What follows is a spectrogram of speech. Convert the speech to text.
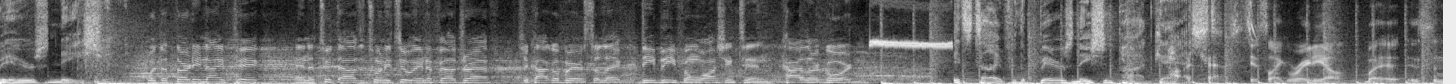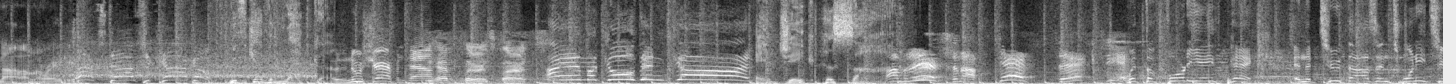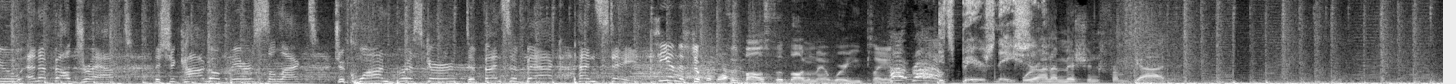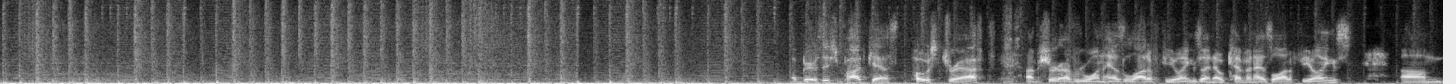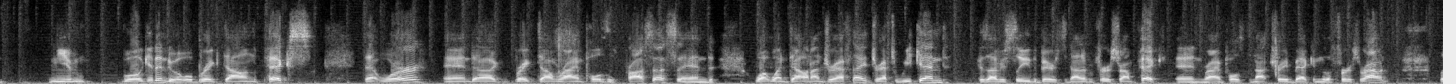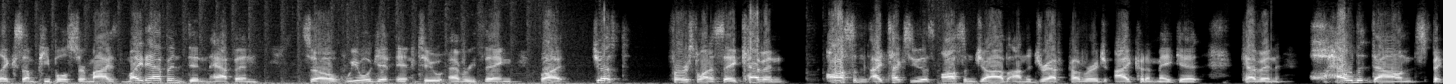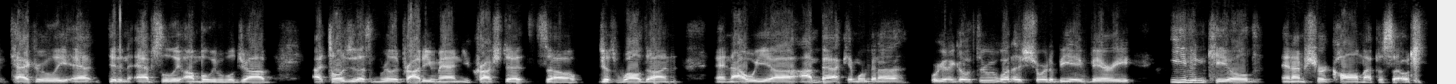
Bears Nation. With the 39th pick in the 2022 NFL Draft, Chicago Bears select DB from Washington, Kyler Gordon. It's time for the Bears Nation podcast. podcast. It's like radio, but it's not on the radio. Touchdown, Chicago! With Kevin Lapka. There's a new sheriff in town. You have clearance, Clarence. I am a golden god! And Jake Hassan. I'm this and I'm dead sick. With the 48th pick in the 2022 NFL Draft, the Chicago Bears select Jaquan Brisker, defensive back, Penn State. See you in the Super Bowl. Football's football, no matter where you play. It's Bears Nation. We're on a mission from God. Bears Nation podcast post draft. I'm sure everyone has a lot of feelings. I know Kevin has a lot of feelings. Um, you, we'll get into it. We'll break down the picks that were and uh, break down Ryan Poles' process and what went down on draft night, draft weekend, because obviously the Bears did not have a first round pick and Ryan Poles did not trade back into the first round like some people surmised might happen, didn't happen. So we will get into everything, but just first want to say, Kevin, awesome. I text you this awesome job on the draft coverage. I couldn't make it. Kevin held it down spectacularly. At, did an absolutely unbelievable job. I told you this. I'm really proud of you, man. You crushed it. So just well done. And now we, uh, I'm back, and we're gonna we're gonna go through what is sure to be a very even keeled and I'm sure calm episode.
